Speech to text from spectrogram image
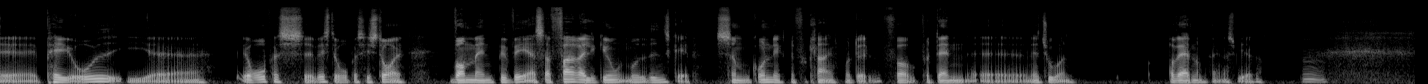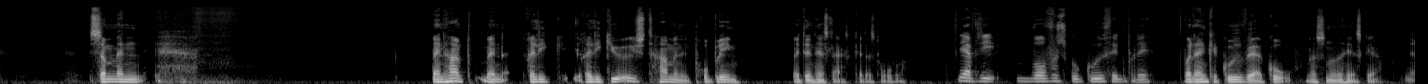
øh, periode i øh, Europas, øh, Vesteuropas historie, hvor man bevæger sig fra religion mod videnskab som grundlæggende forklaringsmodel for, hvordan øh, naturen og verden omkring os virker. Mm. Så man... Man har, man religi, religiøst har man et problem med den her slags katastrofer. Ja, fordi hvorfor skulle Gud finde på det? Hvordan kan Gud være god, når sådan noget her sker? Nå,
